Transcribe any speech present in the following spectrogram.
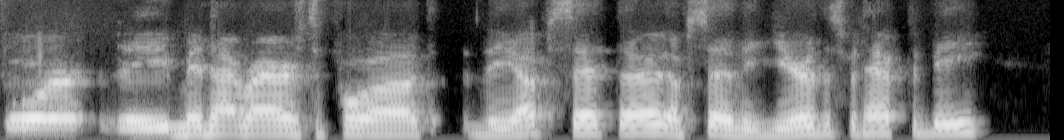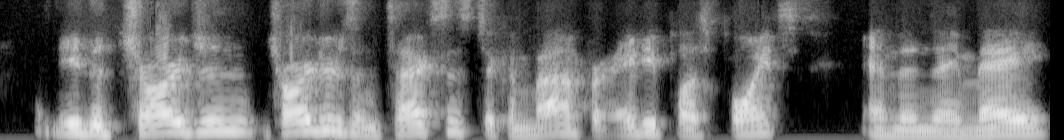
for the Midnight Riders to pull out the upset, though. Upset of the year, this would have to be. I need the Charging, Chargers and Texans to combine for 80 plus points, and then they may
